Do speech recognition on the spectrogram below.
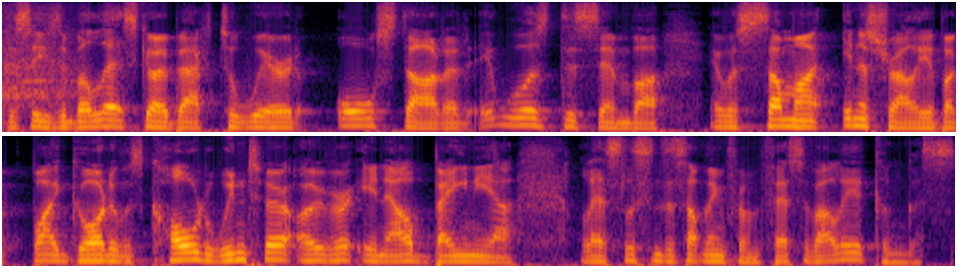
Quite the season, but let's go back to where it all started. It was December. It was summer in Australia, but by God, it was cold winter over in Albania. Let's listen to something from Festivali i Këngës.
